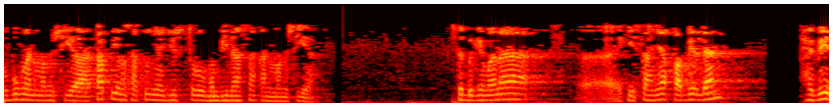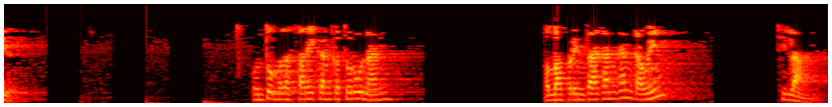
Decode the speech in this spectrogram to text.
hubungan manusia, tapi yang satunya justru membinasakan manusia. Sebagaimana uh, kisahnya Qabil dan Habil. Untuk melestarikan keturunan, Allah perintahkan kan kawin silang.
